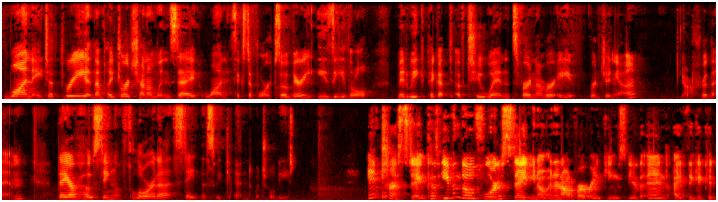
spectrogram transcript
won eight to three. Then played Georgetown on Wednesday, won six to four. So a very easy little midweek pickup of two wins for number eight Virginia. Yeah. Good for them. They are hosting Florida State this weekend, which will be Interesting, because even though Florida State, you know, in and out of our rankings near the end, I think it could.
